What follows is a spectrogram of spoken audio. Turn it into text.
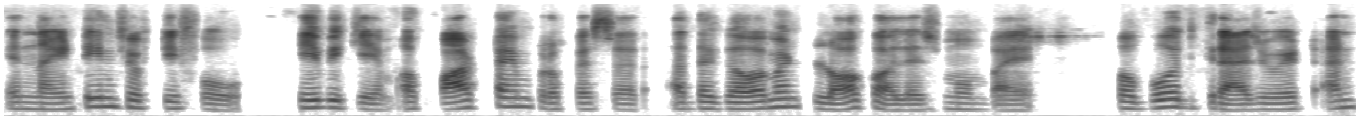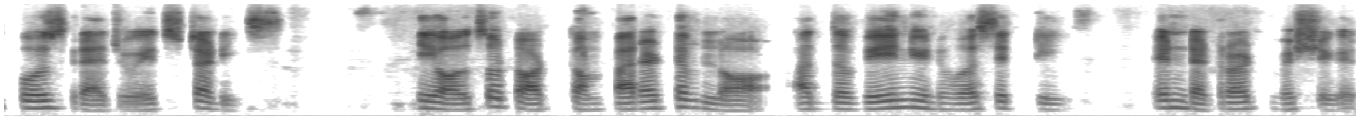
In 1954, he became a part-time professor at the Government Law College, Mumbai, for both graduate and postgraduate studies. He also taught comparative law at the Wayne University in Detroit, Michigan.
